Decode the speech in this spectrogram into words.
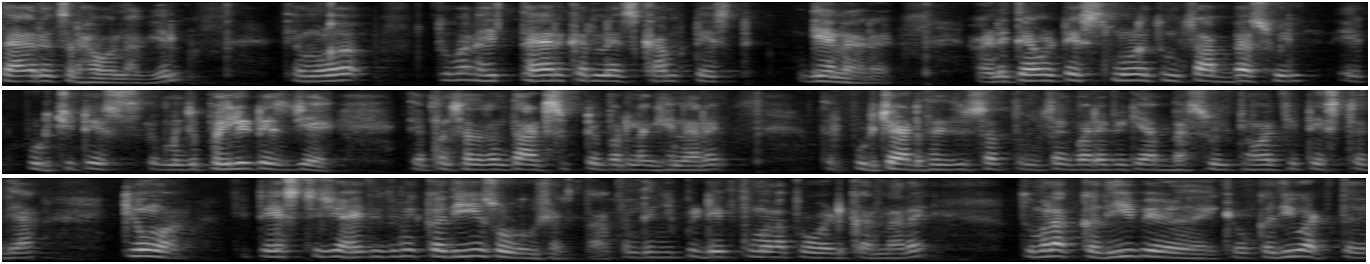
तयारच राहावं लागेल. त्यामुळं तुम्हाला हे तयार करण्याचं काम टेस्ट घेणार आहे. आणि त्यामुळे टेस्टमुळे तुमचा अभ्यास होईल. एक पुढची टेस्ट म्हणजे पहिली टेस्ट जी आहे ते आपण साधारणतः आठ सप्टेंबरला घेणार आहे. तर पुढच्या आठ दहा दिवसात तुमचा बऱ्यापैकी अभ्यास होईल तेव्हा ती टेस्ट द्या. किंवा ती टेस्ट जी आहे ती तुम्ही कधीही सोडवू शकता. आपण त्याची पी डी एफ तुम्हाला प्रोव्हाइड करणार आहे. तुम्हाला कधी वेळ आहे किंवा कधी वाटतं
